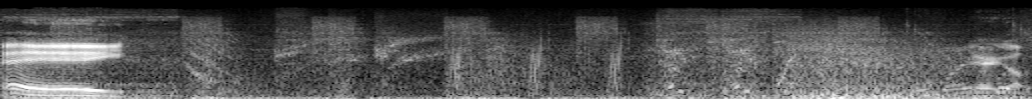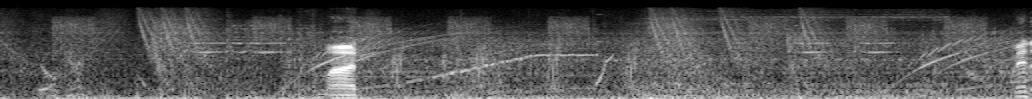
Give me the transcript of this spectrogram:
Hey! There you go. Come on. Man,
